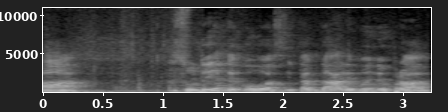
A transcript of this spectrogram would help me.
А судити когось і так далі ми не вправі.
